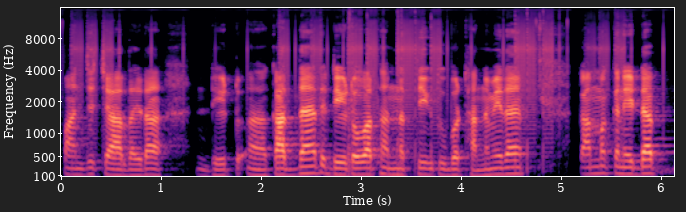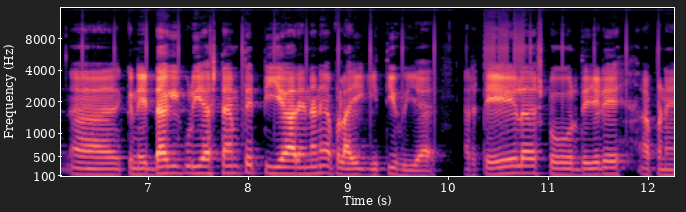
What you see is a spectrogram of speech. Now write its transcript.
54 ਦਾ ਜਿਹੜਾ ਡੇਟ ਕੱਦ ਹੈ ਤੇ ਡੇਟ ਆਫ ਬਰਥ 29 ਅਕਤੂਬਰ 98 ਦਾ ਹੈ। ਕੰਮ ਕੈਨੇਡਾ ਅ, ਕੈਨੇਡਾ ਦੀ ਕੁੜੀ ਇਸ ਟਾਈਮ ਤੇ ਪੀਆਰ ਇਹਨਾਂ ਨੇ ਅਪਲਾਈ ਕੀਤੀ ਹੋਈ ਹੈ। ਰਿਟੇਲ ਸਟੋਰ ਦੇ ਜਿਹੜੇ ਆਪਣੇ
